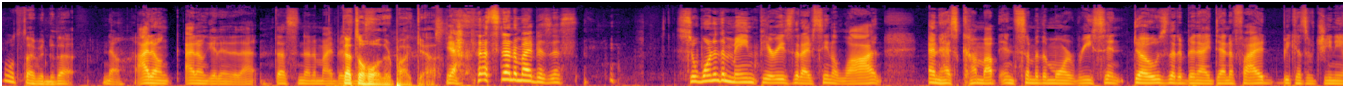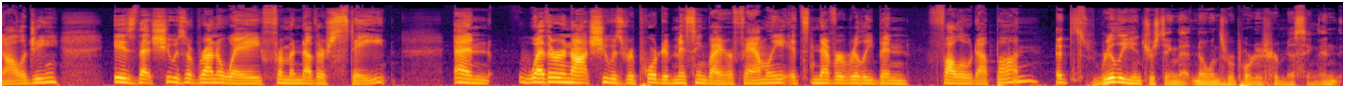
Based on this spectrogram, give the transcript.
well, let's dive into that. No, I don't I don't get into that. That's none of my business. That's a whole other podcast. Yeah, that's none of my business. so, one of the main theories that I've seen a lot and has come up in some of the more recent does that have been identified because of genealogy is that she was a runaway from another state. And whether or not she was reported missing by her family, it's never really been followed up on. It's really interesting that no one's reported her missing. And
